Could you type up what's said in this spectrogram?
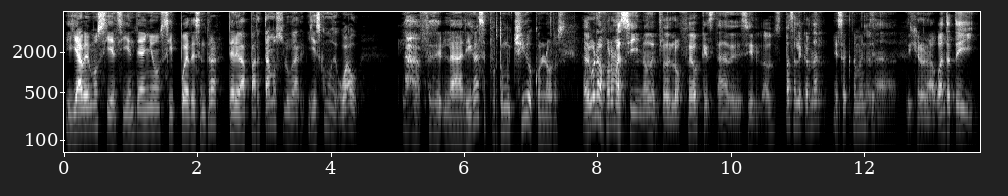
y ya vemos si el siguiente año sí puedes entrar. Te le apartamos tu lugar. Y es como de, wow, la, la liga se portó muy chido con Loros. De alguna forma sí, ¿no? Dentro de lo feo que está de decir, "Ah, pues, pásale carnal. O Exactamente. sea, dijeron, aguántate y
